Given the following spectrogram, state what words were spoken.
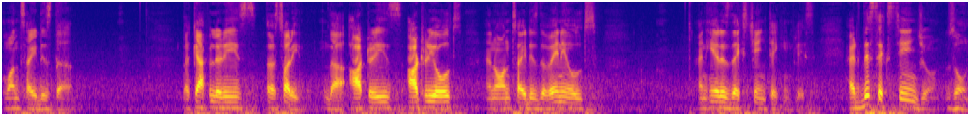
one side is the the capillaries uh, sorry the arteries arterioles and on side is the venules and here is the exchange taking place. At this exchange zone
